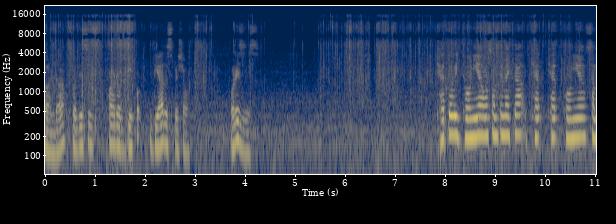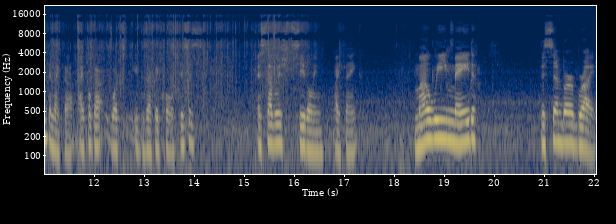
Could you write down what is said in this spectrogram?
Vanda. So this is part of the, the other special. What is this? Cattlytonia or something like that? Cat Cattonia? Something like that. I forgot what's exactly called. This is established seedling, I think. Maui Maid December bride.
